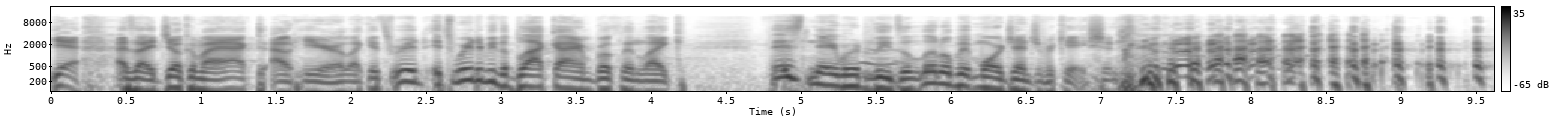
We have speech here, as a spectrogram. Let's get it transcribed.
yeah, as I joke in my act out here, like it's weird. It's weird to be the black guy in Brooklyn. Like this neighborhood leads a little bit more gentrification.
